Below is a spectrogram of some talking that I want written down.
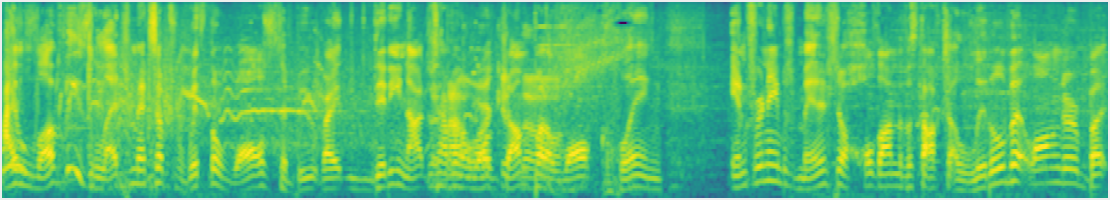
I love these ledge mix-ups with the walls to boot, right? Did he not just They're have a wall jump, but a wall cling? Infernape's managed to hold on to the stocks a little bit longer, but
